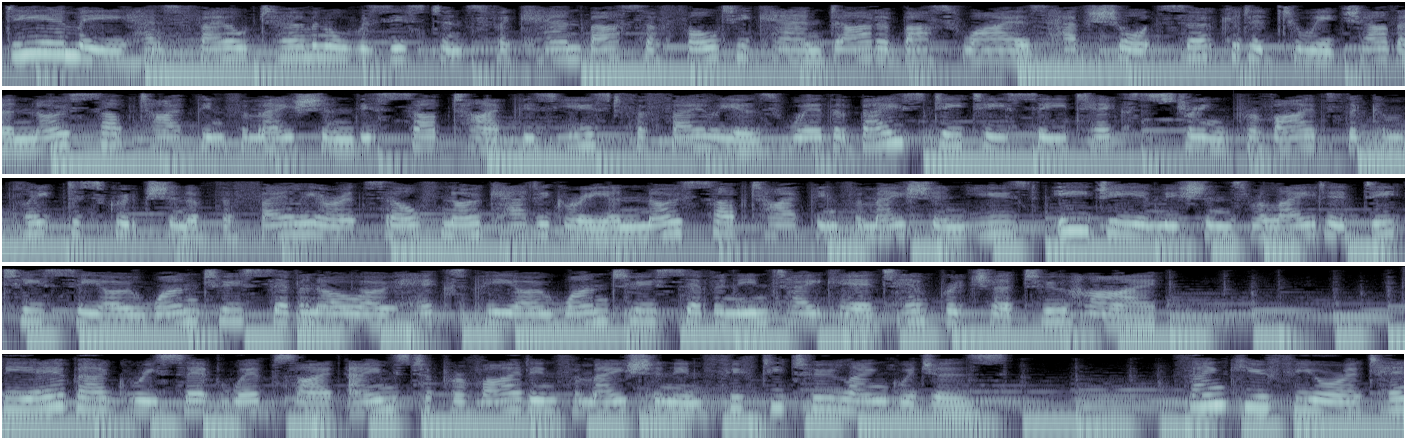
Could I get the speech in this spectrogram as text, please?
DME has failed terminal resistance for CAN bus or faulty CAN data bus wires have short-circuited to each other no subtype information This subtype is used for failures where the base DTC text string provides the complete description of the failure itself no category and no subtype information used, e.g. emissions-related DTC 012700 hex P0127 intake air temperature too high. The Airbag Reset website aims to provide information in 52 languages. Thank you for your attention.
